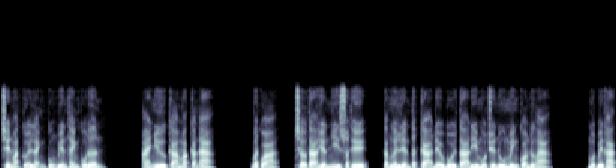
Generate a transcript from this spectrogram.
trên mặt cười lạnh cũng biến thành cô đơn. Ai như cá mắc cạn a. Bất quá, chờ ta hiền nhi xuất thế các ngươi liền tất cả đều bồi ta đi một chuyến u minh con đường a. Một bên khác,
